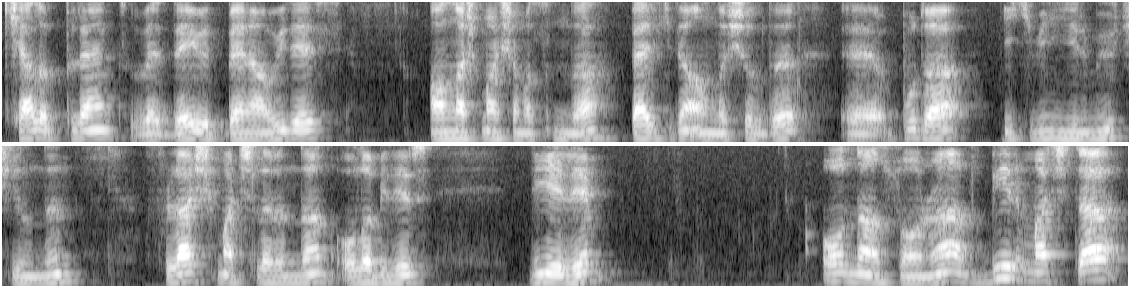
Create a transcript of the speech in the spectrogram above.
Caleb Plant ve David Benavides anlaşma aşamasında belki de anlaşıldı. Ee, bu da 2023 yılının flash maçlarından olabilir diyelim. Ondan sonra bir maçta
